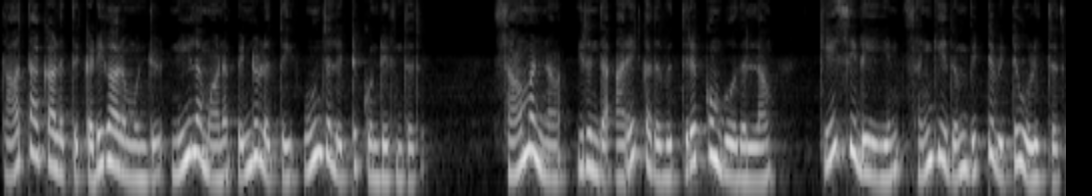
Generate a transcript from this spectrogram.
தாத்தா காலத்து கடிகாரம் ஒன்று நீளமான பெண்டுலத்தை ஊஞ்சலிட்டு கொண்டிருந்தது. சாமண்ணா இருந்த அரைக்கதவு திறக்கும் போதெல்லாம் கேசிடேயின் சங்கீதம் விட்டுவிட்டு ஒழித்தது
